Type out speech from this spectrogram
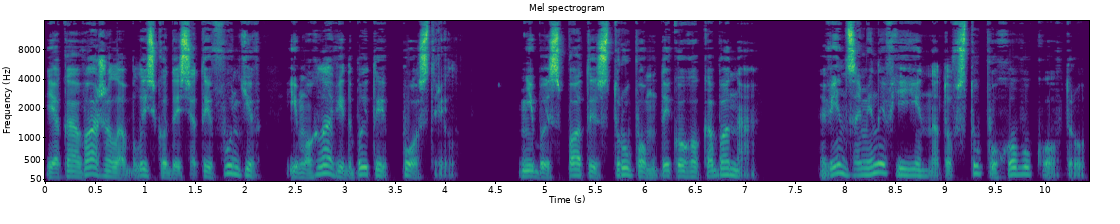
яка важила близько десяти фунтів і могла відбити постріл, ніби спати з трупом дикого кабана. Він замінив її на товсту пухову ковдру,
